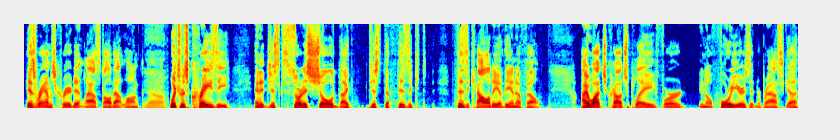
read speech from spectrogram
his Rams career didn't last all that long, No. which was crazy, and it just sort of showed like just the physic physicality of the NFL. I watched Crouch play for you know four years at Nebraska,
